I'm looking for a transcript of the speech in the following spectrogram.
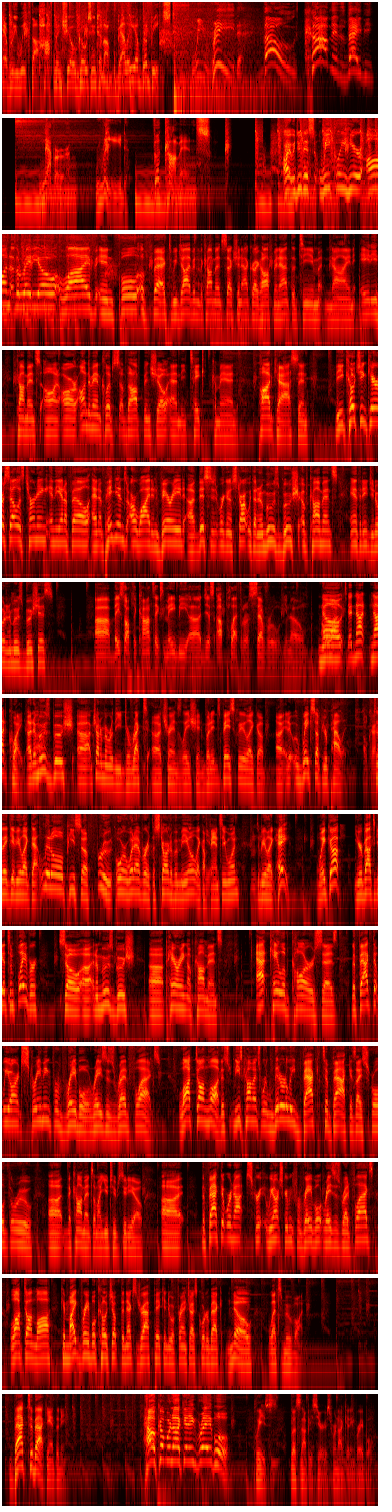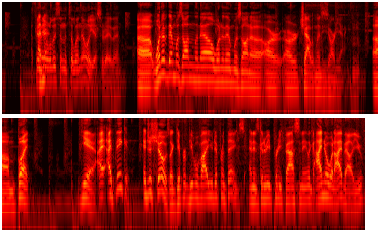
Every week, the Hoffman Show goes into the belly of the beast. We read those comments, baby. Never read the comments. All right, we do this weekly here on the radio, live in full effect. We dive into the comments section at Craig Hoffman at the Team 980. Comments on our on demand clips of The Hoffman Show and the Take Command podcast. And the coaching carousel is turning in the NFL, and opinions are wide and varied. Uh, this is we're going to start with an amuse bouche of comments. Anthony, do you know what an amuse bouche is? Uh, based off the context, maybe uh, just a plethora, several. You know. No, not not quite. An amuse bouche. Uh, I'm trying to remember the direct uh, translation, but it's basically like a. Uh, it, wakes up your palate. Okay. So they give you like that little piece of fruit or whatever at the start of a meal, like a fancy one, to be like, "Hey, wake up! You're about to get some flavor." So uh, an amuse bouche uh, pairing of comments. At Caleb Cars says the fact that we aren't screaming for Vrabel raises red flags. Locked on Law. This these comments were literally back to back as I scrolled through uh, the comments on my YouTube studio. Uh, the fact that we're not we aren't screaming for Vrabel raises red flags. Locked on law. Can Mike Vrabel coach up the next draft pick into a franchise quarterback? No. Let's move on. Back to back, Anthony. How come we're not getting Vrabel? Please, let's not be serious. We're not getting Vrabel. I think they were listening to Linnell yesterday. Then uh, one of them was on Linnell. One of them was on a, our our chat with Lindsay Czarniak. Um, but yeah, I, I think it just shows like different people value different things, and it's going to be pretty fascinating. Like I know what I value,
